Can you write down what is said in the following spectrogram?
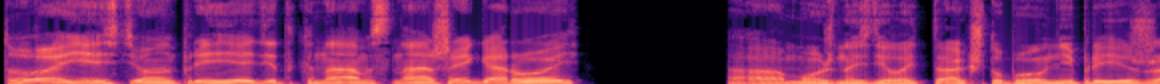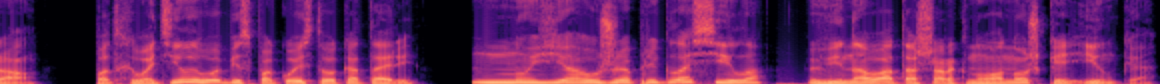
То есть он приедет к нам с нашей горой? А можно сделать так, чтобы он не приезжал. Подхватил его беспокойство Катари. Но я уже пригласила. Виновато шаркнула ножкой Инка.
